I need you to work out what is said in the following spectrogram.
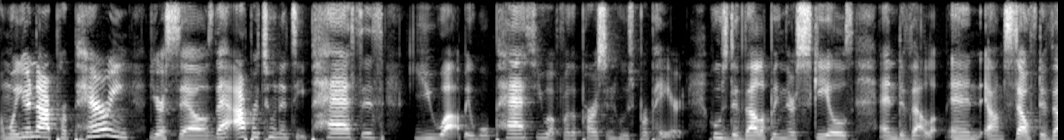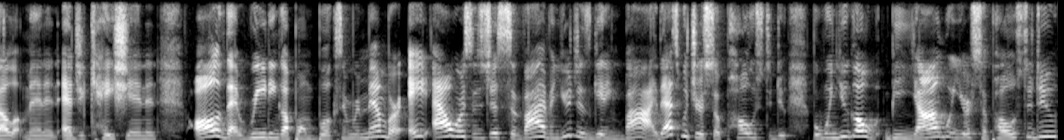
And when you're not preparing yourselves, that opportunity passes you up. It will pass you up for the person who's prepared, who's developing their skills and develop and um, self development and education and all of that reading up on books. And remember, eight hours is just surviving. You're just getting by. That's what you're supposed to do. But when you go beyond what you're supposed to do,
